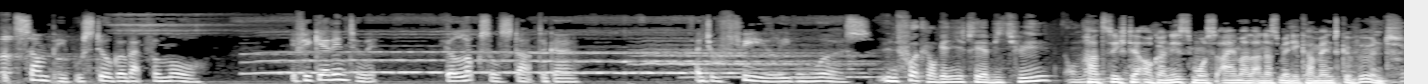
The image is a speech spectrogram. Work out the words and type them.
but some people still go back for more. If you get into it, your locks will start to go. Hat sich der Organismus einmal an das Medikament gewöhnt,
